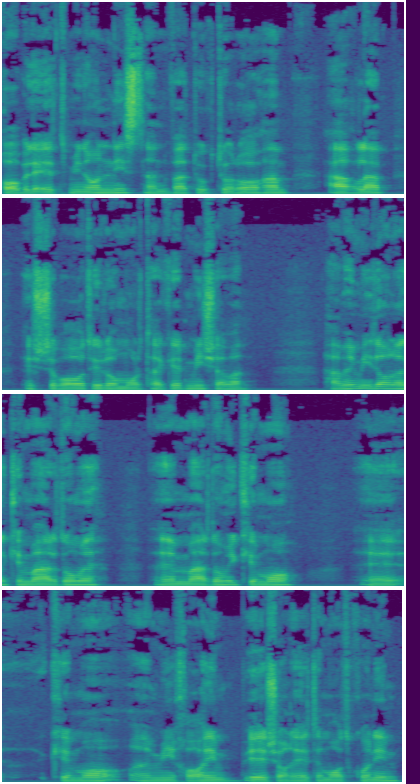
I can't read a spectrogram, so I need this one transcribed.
قابل اطمینان نیستند و دکترها هم اغلب اشتباهاتی را مرتکب می شوند همه می دانند که مردم مردمی که ما که ما می خواهیم بهشان اعتماد کنیم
